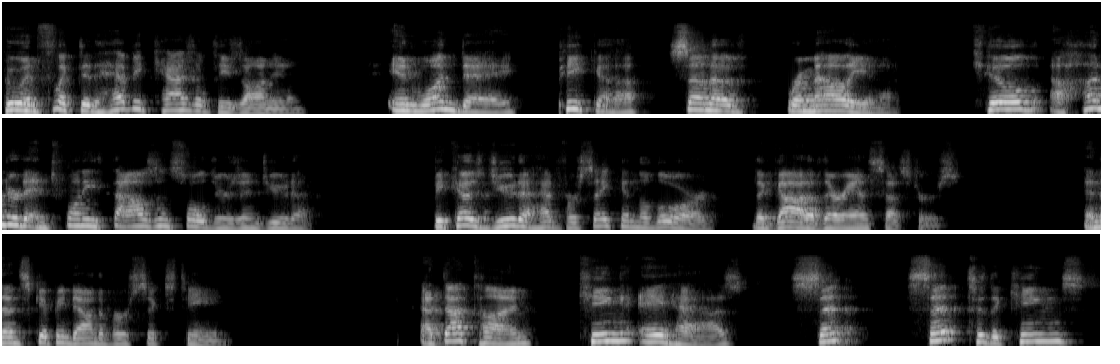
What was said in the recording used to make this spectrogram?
who inflicted heavy casualties on him. In one day, Pekah, son of Remaliah, killed 120,000 soldiers in Judah because Judah had forsaken the Lord, the God of their ancestors. And then skipping down to verse 16. At that time, King Ahaz sent, sent to the kings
